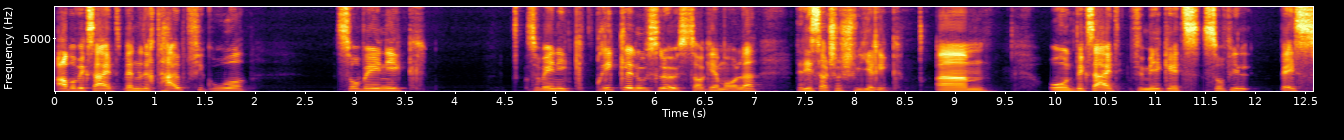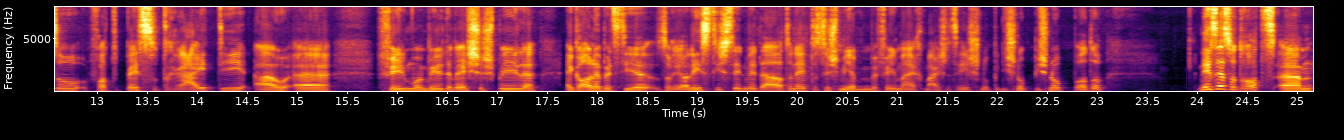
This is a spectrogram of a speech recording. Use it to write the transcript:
aber wie gesagt, wenn natürlich die Hauptfigur so wenig so wenig Prickeln auslöst, sage ich mal, dann ist es halt schon schwierig. Ähm, und wie gesagt, für mich geht es so viel besser, besser dreite, auch äh, Filme, die in wilden Wäsche spielen. Egal, ob jetzt die so realistisch sind wie der oder nicht. Das ist mir beim Film eigentlich meistens eh Schnuppi, die Schnuppi, Schnupp, oder? Nichtsdestotrotz, ähm,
